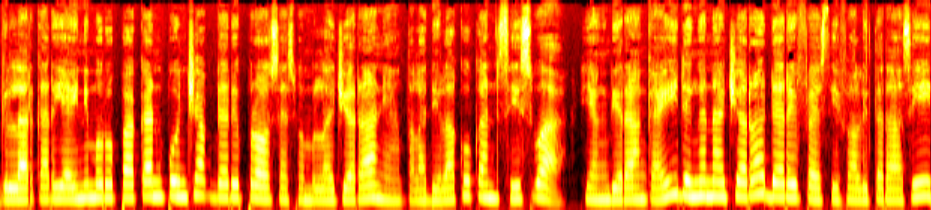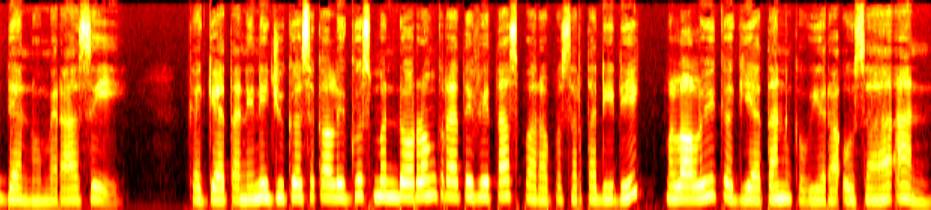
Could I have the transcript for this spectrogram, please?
Gelar karya ini merupakan puncak dari proses pembelajaran yang telah dilakukan siswa yang dirangkai dengan acara dari Festival Literasi dan Numerasi. Kegiatan ini juga sekaligus mendorong kreativitas para peserta didik melalui kegiatan kewirausahaan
